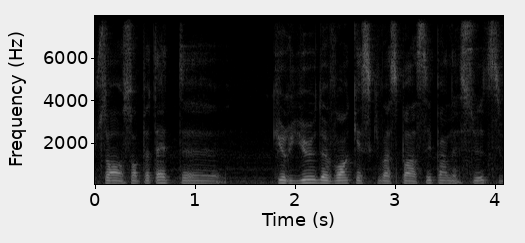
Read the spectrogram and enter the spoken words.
sont, sont peut-être euh, curieux de voir qu'est-ce qui va se passer par la suite,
